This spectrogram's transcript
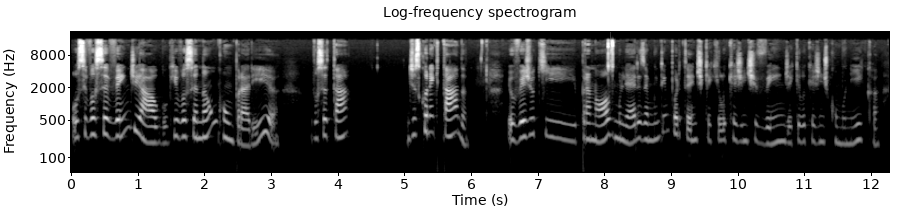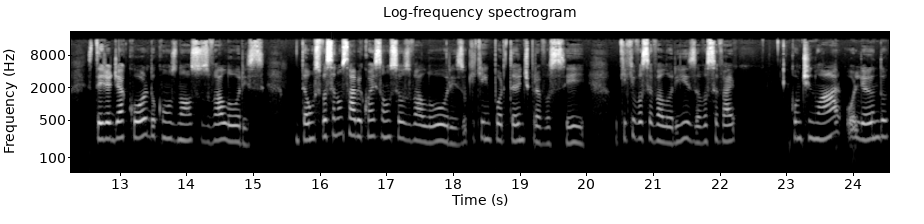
ou se você vende algo que você não compraria, você está desconectada. Eu vejo que para nós mulheres é muito importante que aquilo que a gente vende, aquilo que a gente comunica, esteja de acordo com os nossos valores. Então, se você não sabe quais são os seus valores, o que, que é importante para você, o que, que você valoriza, você vai continuar olhando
